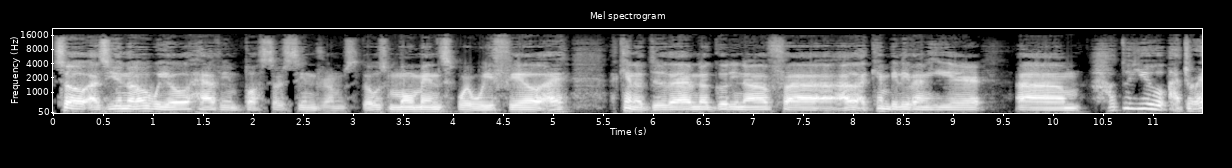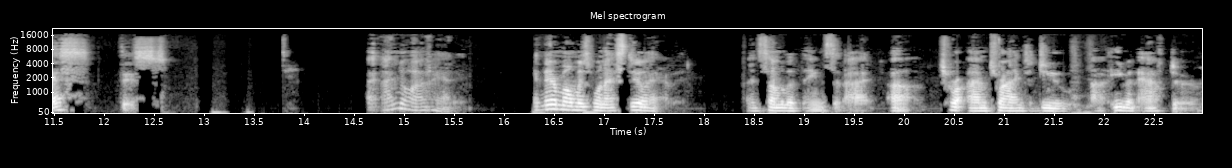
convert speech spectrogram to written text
So, as you know, we all have imposter syndromes, those moments where we feel, I, I cannot do that, I'm not good enough, uh, I, I can't believe I'm here. Um, how do you address this? I, I know I've had it. And there are moments when I still have it. And some of the things that I, uh, tr- I'm trying to do, uh, even after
